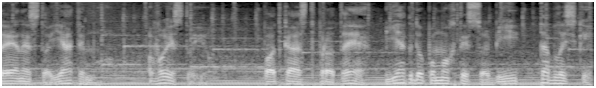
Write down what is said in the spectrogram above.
Де не стоятиму, вистою. Подкаст про те, як допомогти собі та близьким.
